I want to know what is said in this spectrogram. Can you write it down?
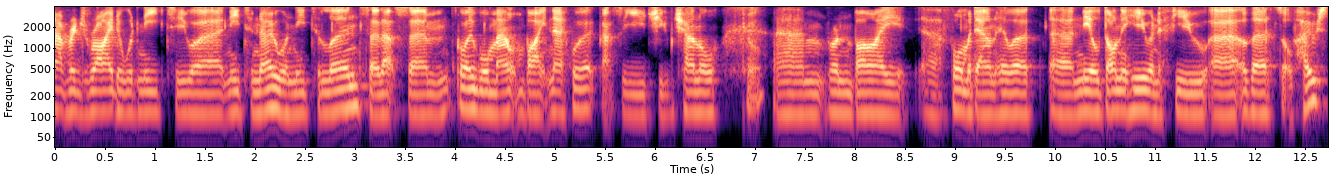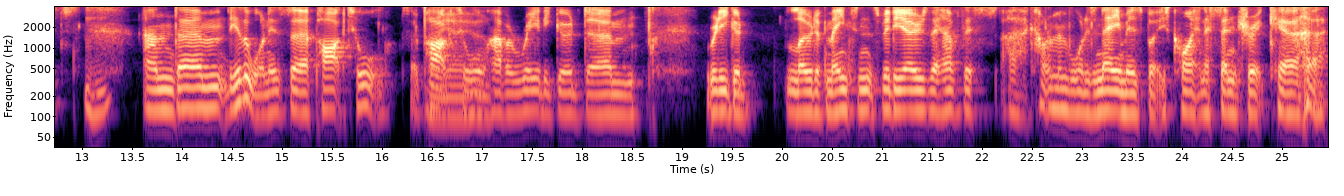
average rider would need to uh, need to know or need to learn. So that's um, Global Mountain Bike Network. That's a YouTube channel cool. um, run by uh, former downhiller Neil Donoghue and a few other sort of hosts. Mm-hmm. And um, the other one is Park Tool. So Park oh, yeah, Tool yeah. have a really good, um, really good load of maintenance videos. They have this, uh, I can't remember what his name is, but he's quite an eccentric uh,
